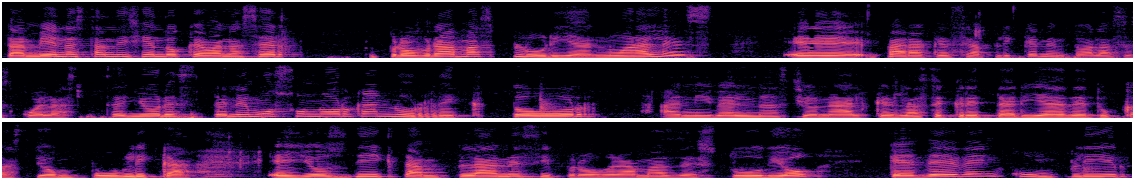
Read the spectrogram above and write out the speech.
También están diciendo que van a hacer programas plurianuales eh, para que se apliquen en todas las escuelas. Señores, tenemos un órgano rector a nivel nacional, que es la Secretaría de Educación Pública. Ellos dictan planes y programas de estudio que deben cumplir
